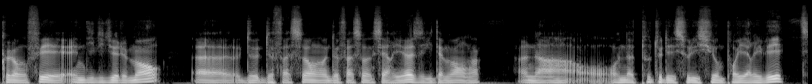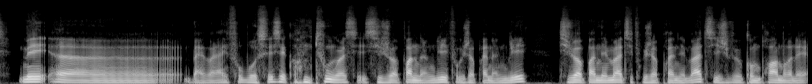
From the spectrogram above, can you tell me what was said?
que l'on fait individuellement euh, de, façon, de façon sérieuse, évidemment. Hein. On, a, on a toutes les solutions pour y arriver, mais euh, ben voilà, il faut bosser, c'est comme tout. Hein. Si, je veux apprendre l'anglais, il faut que j'apprenne l'anglais. Si je veux apprendre des maths, il faut que j'apprenne des maths. Si je veux comprendre les,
